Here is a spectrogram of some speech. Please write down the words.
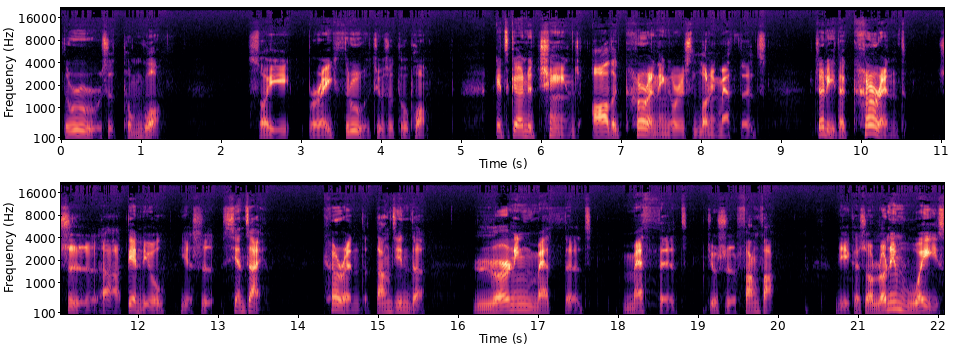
through 是通过，所以 breakthrough 就是突破。 It's going to change all the current English learning methods。这里的 current 是啊电流，也是现在 current 当今的 learning methods method 就是方法。你也可以说 learning ways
